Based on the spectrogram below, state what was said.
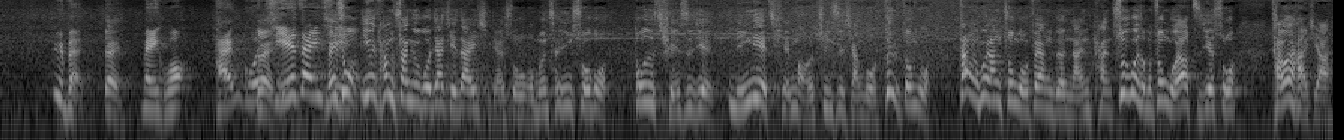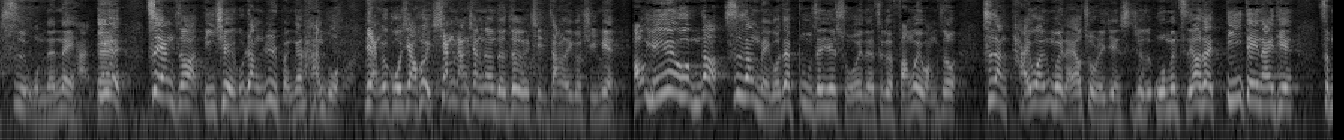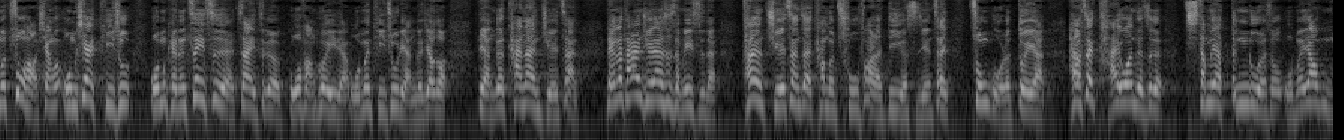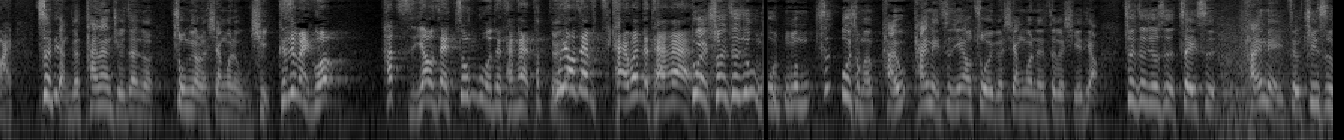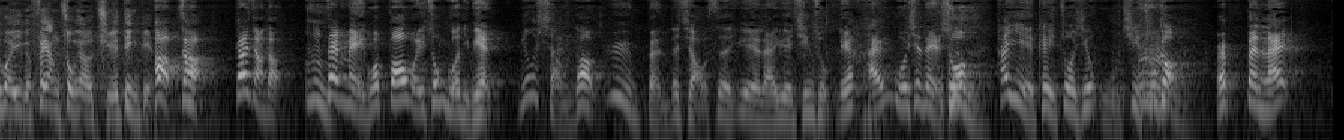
日本、对美国、韩国结在一起。没错，因为他们三个国家结在一起来说，我们曾经说过，都是全世界名列前茅的军事强国，对中国当然会让中国非常的难堪。所以为什么中国要直接说？台湾海峡是我们的内海，因为这样子的话，的确会让日本跟韩国两个国家会相当相当的这个紧张的一个局面。好，也因为我们知道，事实上美国在布这些所谓的这个防卫网之后，事实上台湾未来要做的一件事，就是我们只要在 D-Day 那一天怎么做好相关。我们现在提出，我们可能这一次在这个国防会议里，我们提出两个叫做两个滩岸决战。两个滩岸决战是什么意思呢？滩岸决战在他们出发的第一个时间，在中国的对岸，还有在台湾的这个他们要登陆的时候，我们要买这两个滩岸决战的重要的相关的武器。可是美国，他只要在中国的谈案，他不要在台湾的谈案。对，所以这就我我们这为什么台台美之间要做一个相关的这个协调？所以这就是这一次台美这个军事会议一个非常重要的决定点。好，正好刚才讲到，在美国包围中国里面。没有想到日本的角色越来越清楚，连韩国现在也说，他也可以做一些武器出口。而本来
